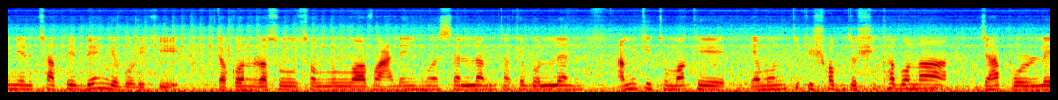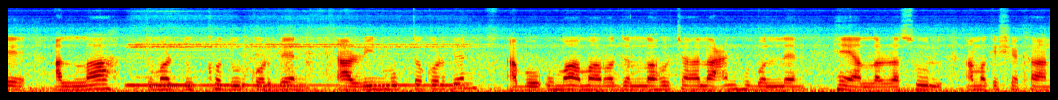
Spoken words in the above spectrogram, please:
ঋণের চাপে ব্যঙ্গে পড়েছি। তখন রাসুল সাল্লাহ আলিহাসাল্লাম তাকে বললেন, আমি কি তোমাকে এমন কিছু শব্দ শিখাবো না, যা পড়লে আল্লাহ তোমার দুঃখ দূর করবেন আর ঋণ মুক্ত করবেন? আবু উমামা রদাল্লাহ চালা আনহু বললেন, হে আল্লাহর রাসুল, আমাকে শেখান।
